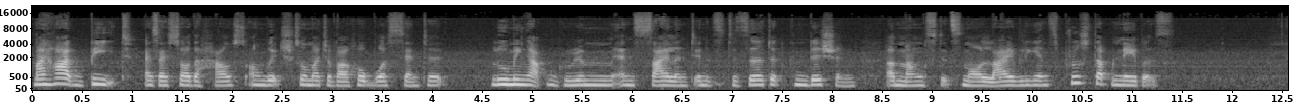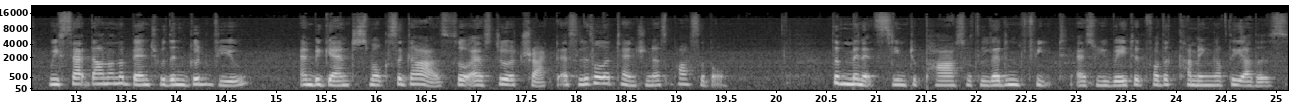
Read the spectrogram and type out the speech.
My heart beat as I saw the house on which so much of our hope was centred, looming up grim and silent in its deserted condition amongst its more lively and spruced up neighbours. We sat down on a bench within good view and began to smoke cigars so as to attract as little attention as possible. The minutes seemed to pass with leaden feet as we waited for the coming of the others.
